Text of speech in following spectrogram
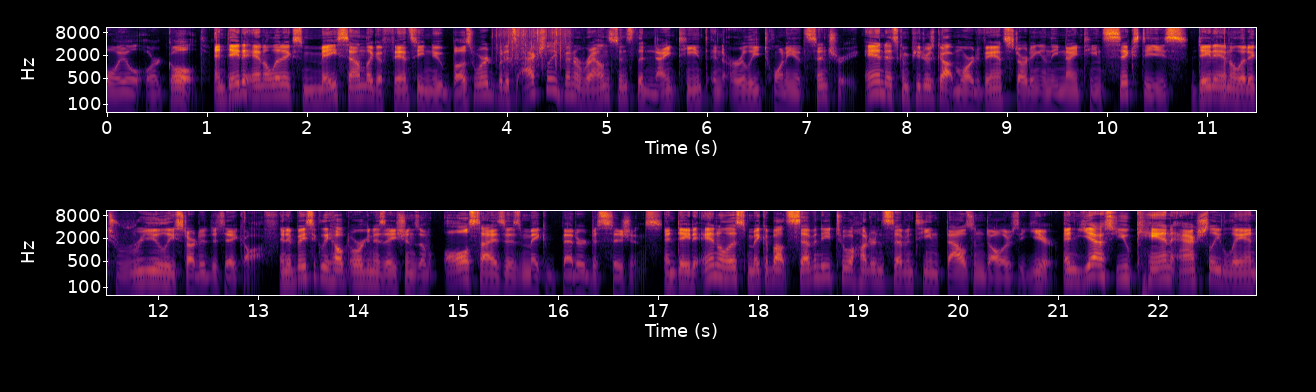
oil or gold. And data analytics may sound like a fancy new buzzword, but it's actually been around since the 19th and early 20th century. And as computers got more advanced starting in the 1960s, data analytics really started to take off. And it basically helped organizations of all sizes make better decisions. And data analysts make about 70 to $117,000 a year. And yes, you can actually land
